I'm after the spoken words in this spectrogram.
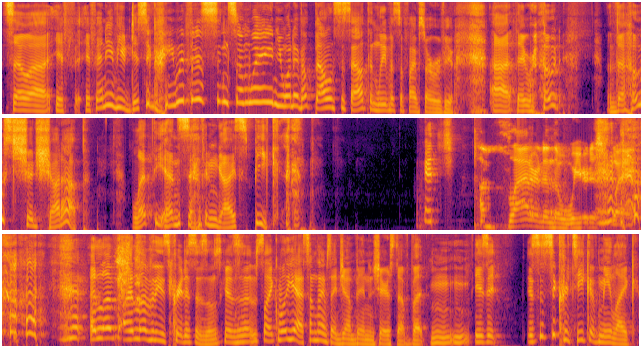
So uh, if if any of you disagree with this in some way and you want to help balance this out, then leave us a five star review. Uh, they wrote, "The host should shut up. Let the N7 guy speak." Which I'm flattered in the weirdest way. I love I love these criticisms because it's like, well, yeah, sometimes I jump in and share stuff, but mm, is it is this a critique of me like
